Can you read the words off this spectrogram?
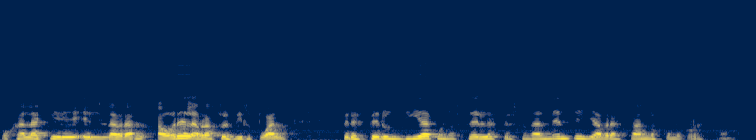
Ojalá que el abrazo, ahora el abrazo es virtual, pero espero un día conocerlas personalmente y abrazarnos como corresponde.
